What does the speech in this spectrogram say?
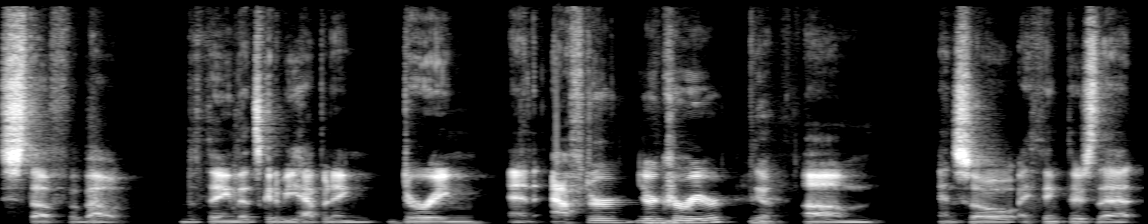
stuff about the thing that's going to be happening during and after your Mhm. career Yeah. um, and so i think there's that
